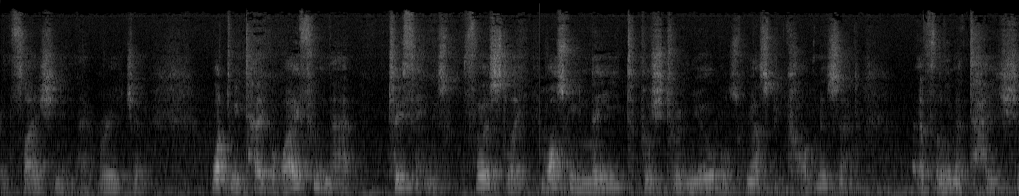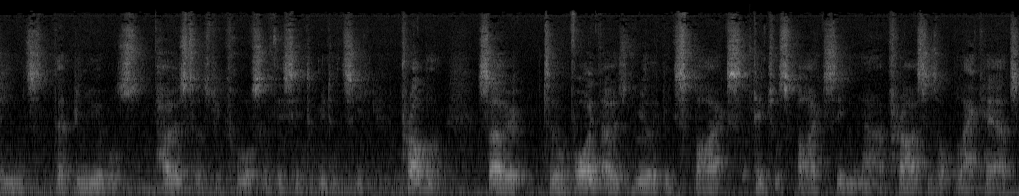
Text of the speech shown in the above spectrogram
inflation in that region. What do we take away from that? Two things. Firstly, whilst we need to push to renewables, we must be cognizant of the limitations that renewables pose to us because of this intermittency problem. So to avoid those really big spikes, potential spikes in uh, prices or blackouts,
